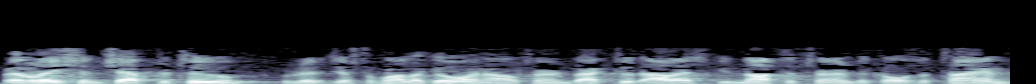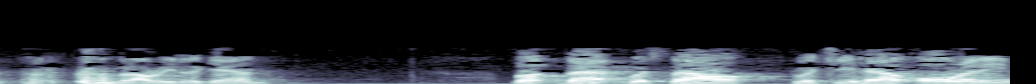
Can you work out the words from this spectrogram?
Revelation chapter 2, we read it just a while ago, and I'll turn back to it. I'll ask you not to turn because of time, but I'll read it again. But that which thou, which ye have already,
